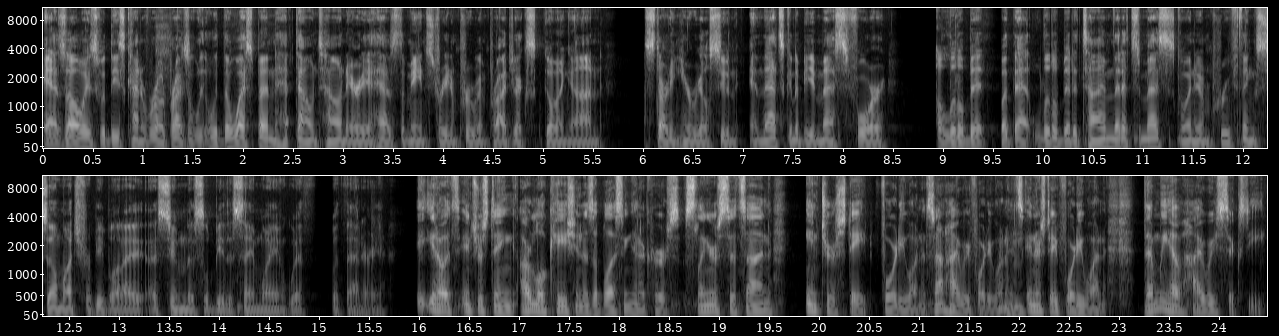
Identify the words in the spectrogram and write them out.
as always with these kind of road projects, with the West Bend downtown area has the Main Street improvement projects going on starting here real soon. And that's going to be a mess for a little bit, but that little bit of time that it's a mess is going to improve things so much for people. And I assume this will be the same way with with that area. You know, it's interesting. Our location is a blessing and a curse. Slinger sits on Interstate 41. It's not Highway 41, it's Interstate 41. Then we have Highway 60,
